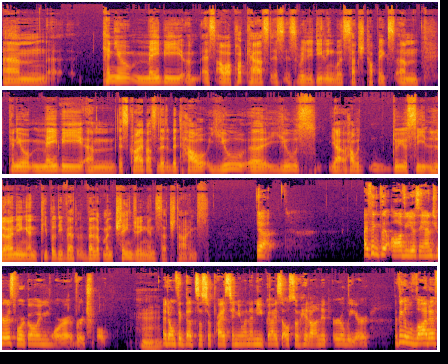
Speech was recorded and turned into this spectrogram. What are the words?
Um, can you maybe, um, as our podcast is, is really dealing with such topics, can you maybe um, describe us a little bit how you uh, use, yeah, how do you see learning and people development changing in such times? Yeah. I think the obvious answer is we're going more virtual. Mm-hmm. I don't think that's a surprise to anyone. And you guys also hit on it earlier. I think a lot of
